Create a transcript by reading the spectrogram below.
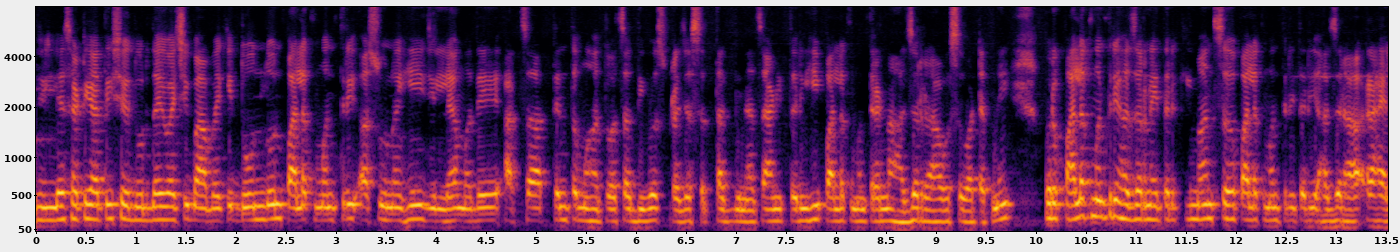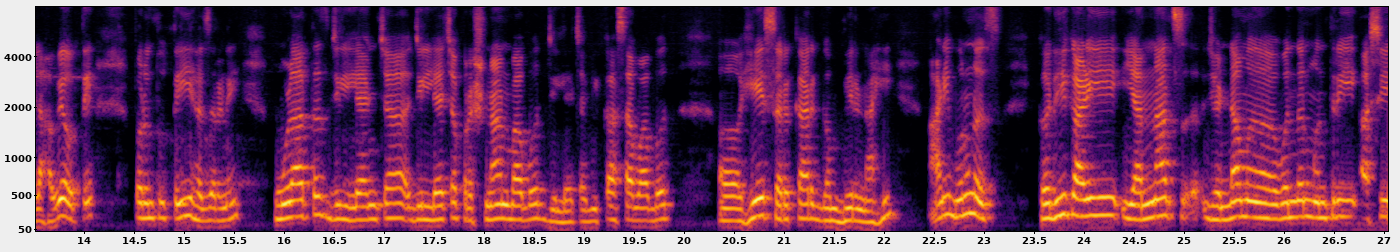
जिल्ह्यासाठी अतिशय दुर्दैवाची बाब आहे की दोन दोन पालकमंत्री असूनही जिल्ह्यामध्ये आजचा अत्यंत महत्त्वाचा दिवस प्रजासत्ताक दिनाचा आणि तरीही पालकमंत्र्यांना हजर राहावं असं वाटत नाही. बरं पालकमंत्री हजर नाही तर किमान सहपालकमंत्री तरी हजर राहायला हवे होते परंतु तेही हजर नाही. मुळातच जिल्ह्यांच्या जिल्ह्याच्या प्रश्नांबाबत जिल्ह्याच्या विकासाबाबत हे सरकार गंभीर नाही. आणि म्हणूनच कधी काळी यांनाच झेंडा वंदन मंत्री अशी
